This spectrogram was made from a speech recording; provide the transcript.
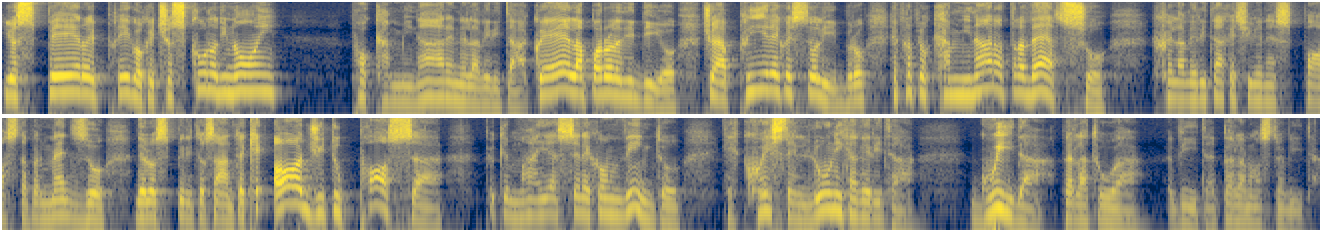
Io spero e prego che ciascuno di noi può camminare nella verità, che è la parola di Dio, cioè aprire questo libro e proprio camminare attraverso quella verità che ci viene esposta per mezzo dello Spirito Santo e che oggi tu possa più che mai essere convinto che questa è l'unica verità, guida per la tua vita e per la nostra vita.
